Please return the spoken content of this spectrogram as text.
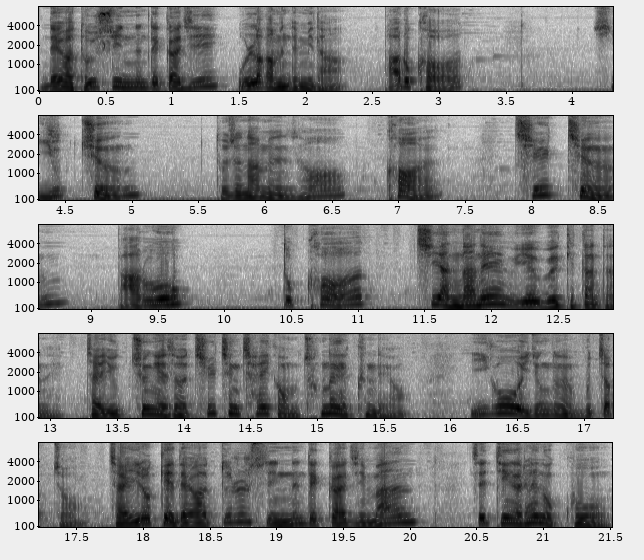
내가 돌 수 있는 데까지 올라가면 됩니다. 바로 컷. 6층 도전하면서 컷. 7층 바로 또 컷이 안 나네? 얘 왜 이렇게 단단해? 자, 6층에서 7층 차이가 엄청나게 큰데요. 이거 이 정도면 못 잡죠. 자, 이렇게 내가 뚫을 수 있는 데까지만 세팅을 해놓고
